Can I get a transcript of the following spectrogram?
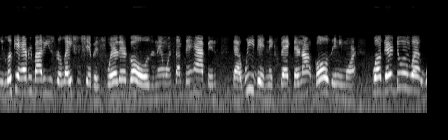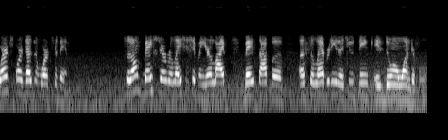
We look at everybody's relationship and swear their goals, and then when something happens, that we didn't expect. They're not goals anymore. Well, they're doing what works or doesn't work for them. So don't base your relationship and your life based off of a celebrity that you think is doing wonderful.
